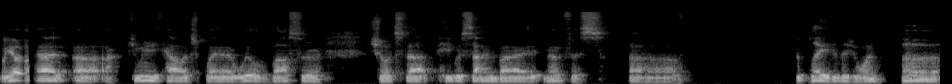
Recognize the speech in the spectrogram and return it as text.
We also had uh, a community college player, Will Vassar, shortstop. He was signed by Memphis uh, to play Division One uh,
